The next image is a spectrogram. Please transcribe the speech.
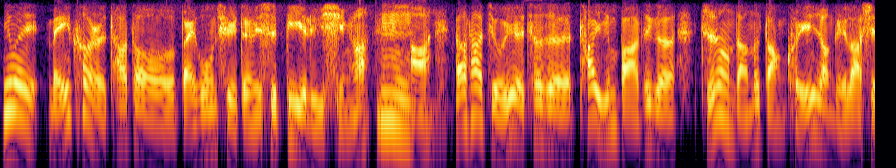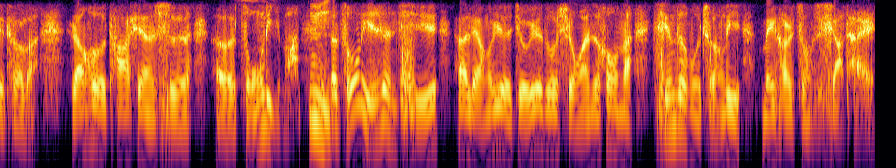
因为梅克尔他到白宫去，等于是毕业旅行啊，嗯啊，然后他九月就是他已经把这个执政党的党魁让给拉希特了，然后他现在是呃总理嘛，嗯，那总理任期啊两个月，九月多选完之后呢，新政府成立，梅克尔正式下台。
